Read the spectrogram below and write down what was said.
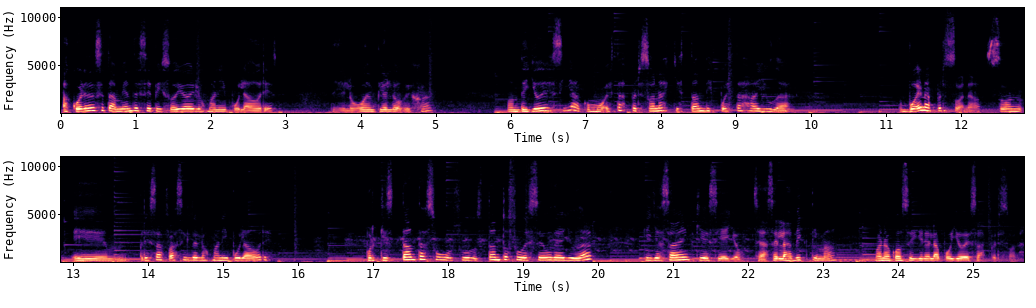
acuérdense también de ese episodio de los manipuladores, de Lobo en piel de oveja, donde yo decía como estas personas que están dispuestas a ayudar, buenas personas, son eh, presa fácil de los manipuladores, porque es tanta su, tanto su deseo de ayudar que ya saben que si ellos se hacen las víctimas, van a conseguir el apoyo de esas personas.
